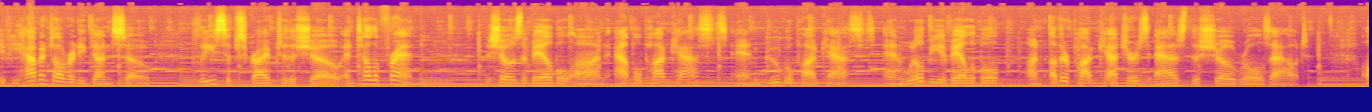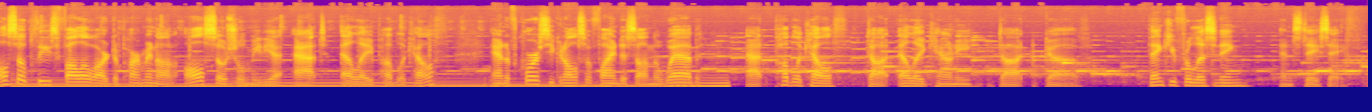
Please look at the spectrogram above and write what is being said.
If you haven't already done so, please subscribe to the show and tell a friend. The show is available on Apple Podcasts and Google Podcasts and will be available on other podcatchers as the show rolls out. Also, please follow our department on all social media at LA Public Health. And of course, you can also find us on the web at publichealth.lacounty.gov. Thank you for listening and stay safe.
